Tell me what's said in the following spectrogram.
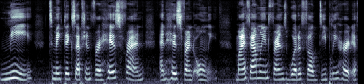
me to make the exception for his friend and his friend only. My family and friends would have felt deeply hurt if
